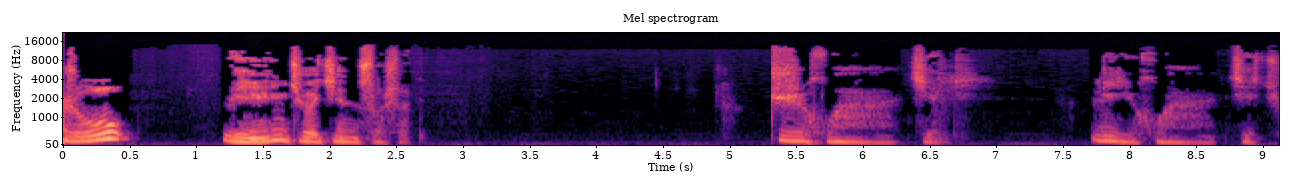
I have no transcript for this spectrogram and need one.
如《圆觉经》所说的：“智幻皆离，离幻皆觉。”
